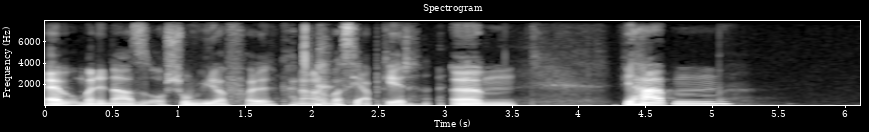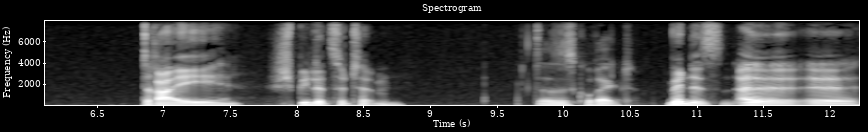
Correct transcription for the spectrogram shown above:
Ähm, und meine Nase ist auch schon wieder voll. Keine Ahnung, was hier abgeht. Ähm, wir haben drei Spiele zu tippen. Das ist korrekt. Mindestens. Äh, äh,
